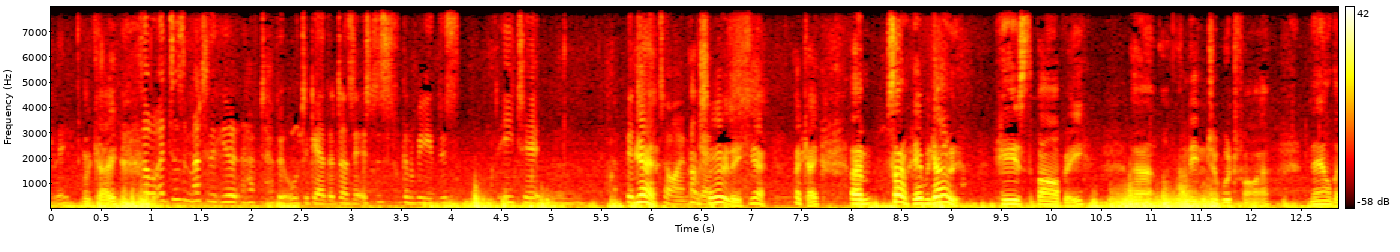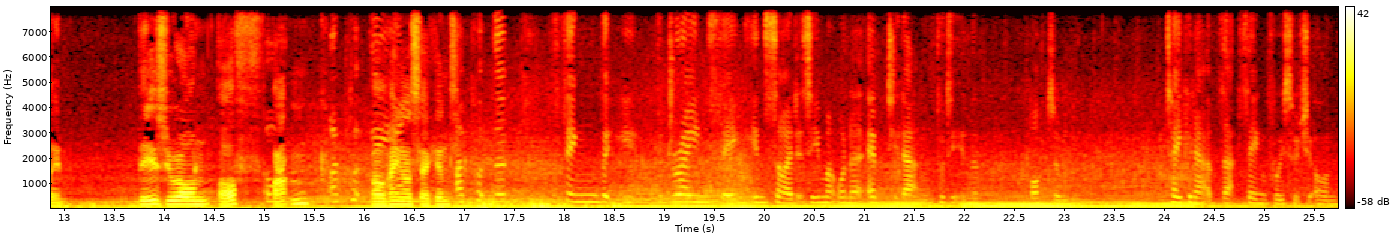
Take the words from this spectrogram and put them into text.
Lovely. Okay. So it doesn't matter that you don't have to have it all together, does it? It's just going to be this eat it and a bit Yeah, a time. Absolutely. Yeah. Okay. Um, so here we go. Here's the Barbie uh, on the Ninja Woodfire. Now then, there's your on off Oh, button. I put the, Oh, hang on a um, second. I put the thing that you, the drain thing inside it, so you might want to empty that and put it in the bottom. Take it out of that thing before you switch it on.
